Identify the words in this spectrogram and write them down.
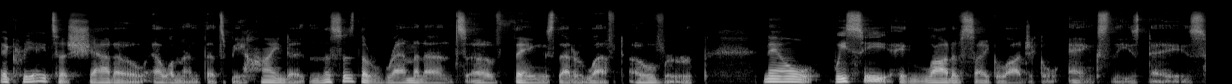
it creates a shadow element that's behind it. And this is the remnants of things that are left over. Now, we see a lot of psychological angst these days.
